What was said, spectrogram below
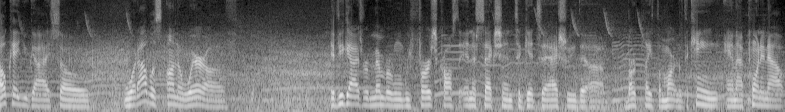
Okay, you guys, so what I was unaware of if you guys remember when we first crossed the intersection to get to actually the uh, birthplace of Martin Luther King, and I pointed out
